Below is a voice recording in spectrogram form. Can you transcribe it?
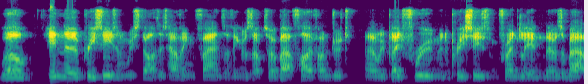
Well, in the pre-season, we started having fans. I think it was up to about 500. Uh, we played Frome in a pre-season friendly, and there was about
